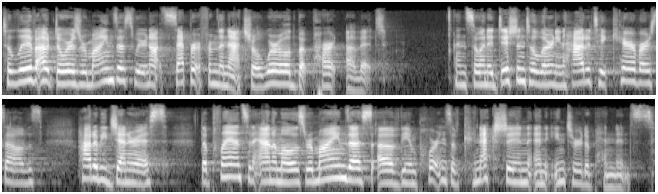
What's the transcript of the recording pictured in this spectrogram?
To live outdoors reminds us we are not separate from the natural world, but part of it. And so, in addition to learning how to take care of ourselves, how to be generous, the plants and animals remind us of the importance of connection and interdependence.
